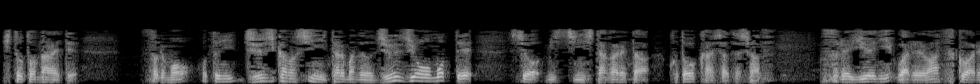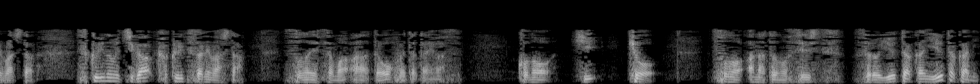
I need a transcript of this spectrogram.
人となれて、それも本当に十字架の死に至るまでの従順をもって、主を道に従われたことを感謝いたします。それゆえに我々は救われました。救いの道が確立されました。そのイエス様、あなたを褒めたたえます。この日、今日、そのあなたの性質、それを豊かに豊かに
